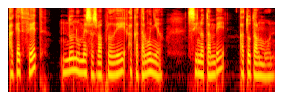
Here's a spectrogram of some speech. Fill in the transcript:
Aquest fet no només es va produir a Catalunya, sinó també a tot el món.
